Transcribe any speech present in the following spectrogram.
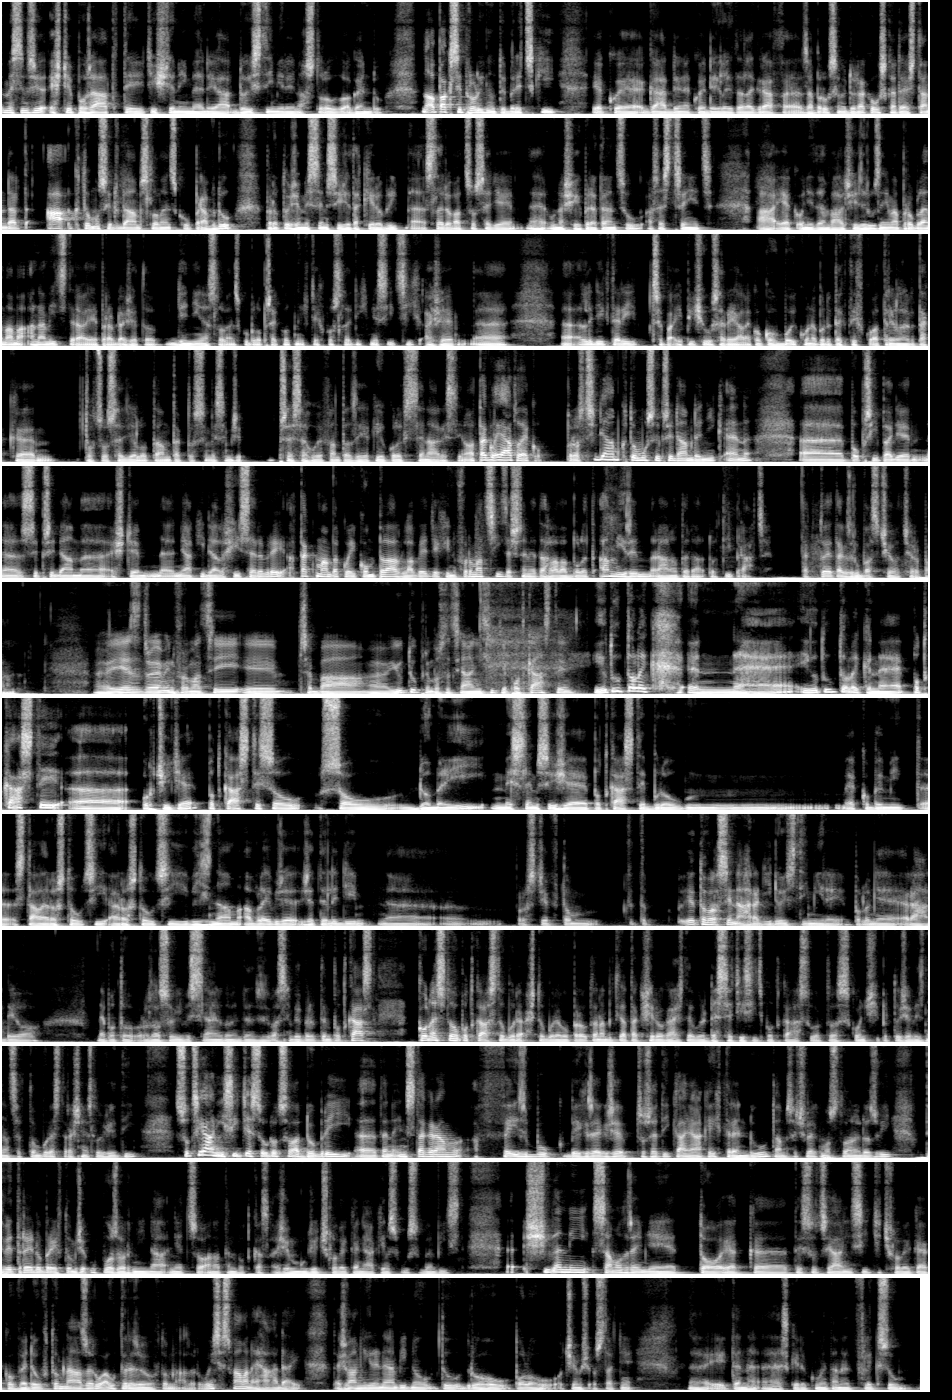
myslím si, že ještě pořád ty tištěné média do jisté míry nastolují tu agendu. No a pak si prolídnu ty britský, jako je Guardian, jako je Daily Telegraph, eh, zabrou se mi do Rakouska, to je standard a k tomu si dodám slovenskou pravdu, protože myslím si, že taky je dobrý eh, sledovat, co se děje eh, u našich bratranců a sestřenic a jak oni tam válčí s různýma problémama a navíc teda je pravda, že to dění na Slovensku bylo překotný v těch posledních měsících a že eh, eh, lidi, kteří třeba i píšou seriál jako Kovbojku nebo detektivku a thriller, tak eh, to, co se dělo tam, tak to si myslím, že přesahuje fantazii jakýkoliv scénáristy. No a takhle já to jako prostřídám, k tomu si přidám deník N, po případě si přidám ještě nějaký další servery a tak mám takový kompilát v hlavě těch informací, začne mě ta hlava bolet a mířím ráno teda do té práce. Tak to je tak zhruba z čeho čerpám. Je zdrojem informací i třeba eh, YouTube nebo sociální sítě, podcasty? YouTube tolik ne, YouTube tolik ne. Podcasty uh, určitě. Podcasty jsou, jsou dobrý. Myslím si, že podcasty budou mm, jakoby mít eh, stále rostoucí a rostoucí význam a vliv, že, že ty lidi uh, prostě v tom, je to vlastně nahradí do jisté míry podle mě rádio nebo to rozhlasové vysílání, to vlastně vyberu ten podcast. Konec toho podcastu bude, až to bude opravdu ta nabídka tak široká, že to bude 10 tisíc podcastů, a to skončí, protože vyznat se v tom bude strašně složitý. Sociální sítě jsou docela dobrý, eh, ten Instagram a Facebook bych řekl, že co se týká nějakých trendů, tam se člověk moc toho nedozví. Twitter je dobrý v tom, že upozorní na něco a na ten podcast a že může člověka nějakým způsobem výst. Eh, šílený samozřejmě je to, jak eh, ty sociální sítě člověka jako vedou v tom názoru a utvrzují v tom názoru. Oni se s váma nehádají, takže vám nikdy nenabídnou tu druhou polohu, o čemž ostatně eh, i ten hezký dokument na Netflixu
